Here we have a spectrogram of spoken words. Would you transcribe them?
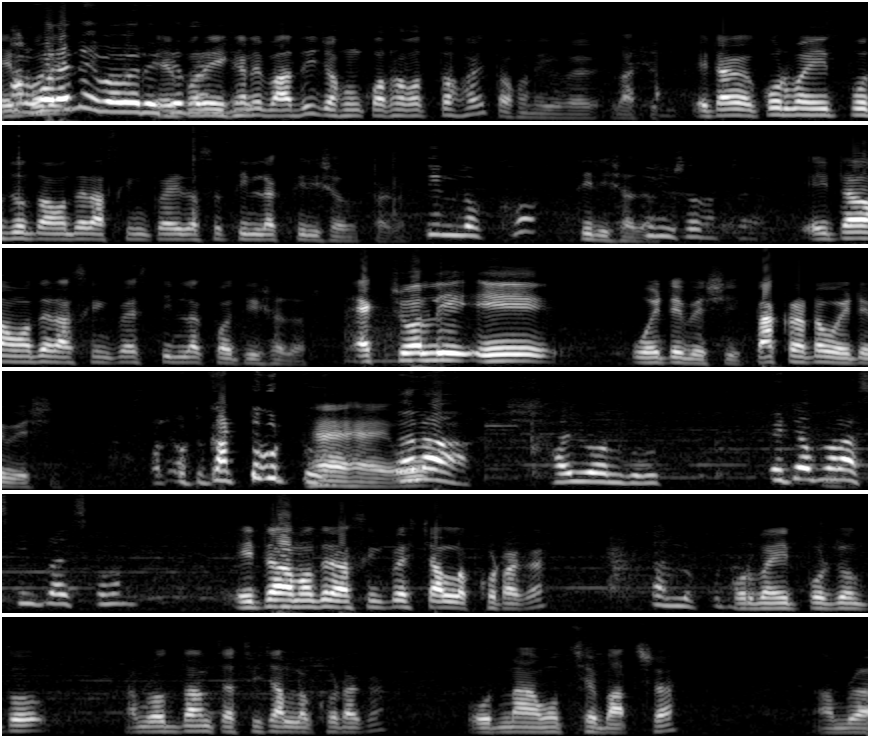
এরপরে-। এখানে বাদি যখন কথাবার্তা হয় তখন এইভাবে রাখি। এটা কোরবানি ঈদ পর্যন্ত আমাদের আস্কিং প্রাইস আছে তিন লাখ তিরিশ হাজার টাকা। তিন লক্ষ তিরিশ হাজার। এটাও আমাদের আস্কিং প্রাইস তিন লাখ পঁয়ত্রিশ হাজার। অ্যাকচুয়ালি এ ওয়েটে বেশি পাকড়াটা ওয়েটে বেশি। মানে একটু গাট্টু গুট্টু হ্যাঁ, হ্যাঁ, না সাইওয়াল গরু। এটা আপনার আস্কিং প্রাইস কেমন? এটা আমাদের আস্কিং প্রাইস চার লক্ষ টাকা। চার লক্ষ টাকা। কোরবানি ঈদ পর্যন্ত আমরা ওর দাম চাচ্ছি চার লক্ষ টাকা। ওর নাম হচ্ছে বাদশা আমরা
